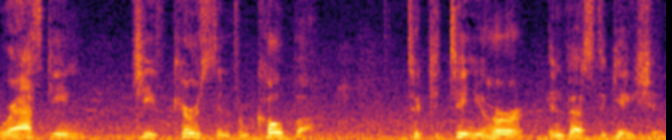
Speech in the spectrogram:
We're asking Chief Kersten from COPA to continue her investigation.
